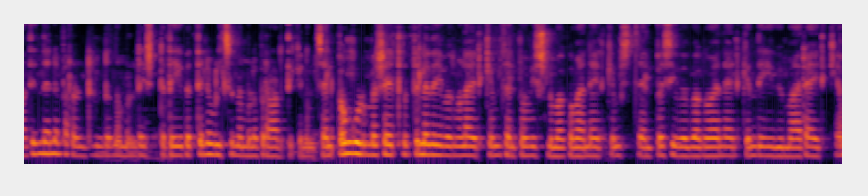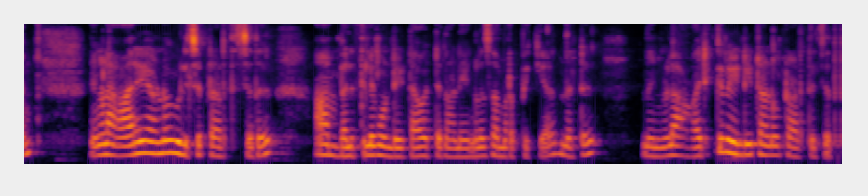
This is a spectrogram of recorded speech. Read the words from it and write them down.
ആദ്യം തന്നെ പറഞ്ഞിട്ടുണ്ട് നമ്മളുടെ ഇഷ്ട ദൈവത്തിനെ വിളിച്ച് നമ്മൾ പ്രാർത്ഥിക്കണം. ചിലപ്പം കുടുംബക്ഷേത്രത്തിലെ ദൈവങ്ങളായിരിക്കും ചിലപ്പം വിഷ്ണു ഭഗവാനായിരിക്കും ചിലപ്പോൾ ശിവഭഗവാനായിരിക്കും ദേവിമാരായിരിക്കാം. നിങ്ങൾ ആരെയാണോ വിളിച്ച് പ്രാർത്ഥിച്ചത് ആ അമ്പലത്തിൽ കൊണ്ടുപോയിട്ട് ആ ഒറ്റ നാണയങ്ങൾ സമർപ്പിക്കുക. എന്നിട്ട് നിങ്ങൾ ആർക്ക് വേണ്ടിയിട്ടാണോ പ്രാർത്ഥിച്ചത്?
